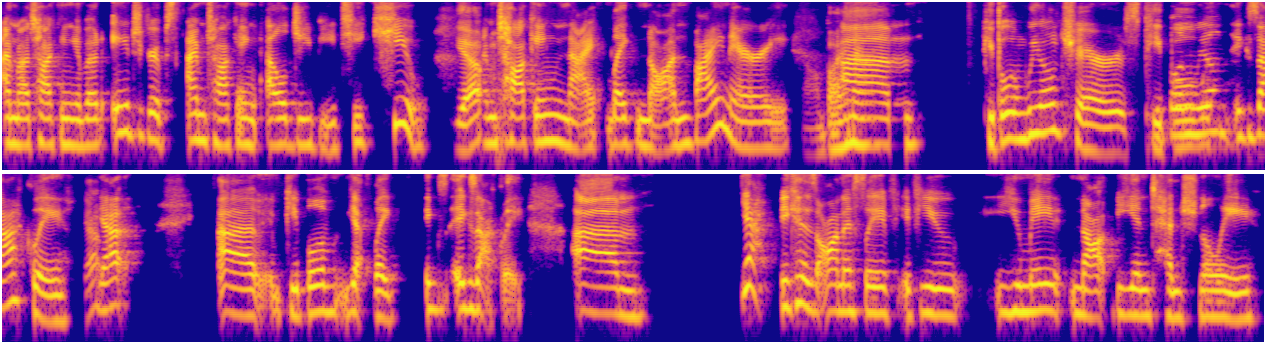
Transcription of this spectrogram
I'm not talking about age groups. I'm talking LGBTQ. Yeah. I'm talking ni- like non-binary. non-binary. Um, people in wheelchairs. People, people in wheel- exactly. Yep. Yeah. Uh, people of yeah, like ex- exactly. Um, yeah, because honestly, if if you you may not be intentionally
